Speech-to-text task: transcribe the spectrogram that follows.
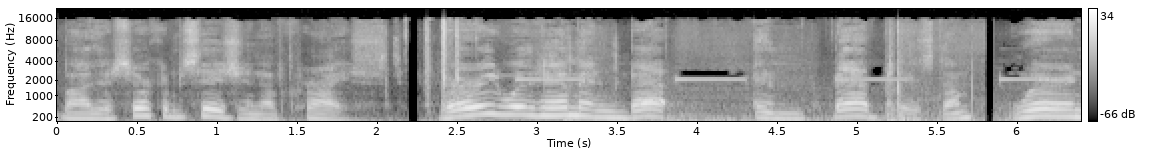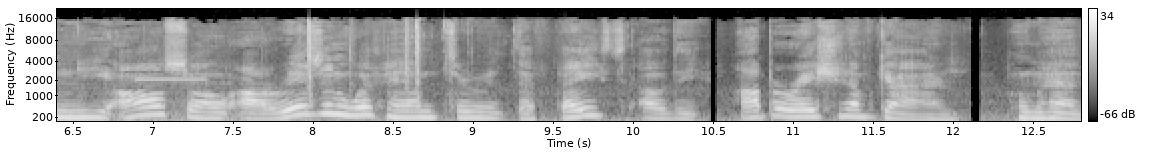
by the circumcision of Christ, buried with him in, ba- in baptism, wherein ye also are risen with him through the faith of the operation of God, whom hath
